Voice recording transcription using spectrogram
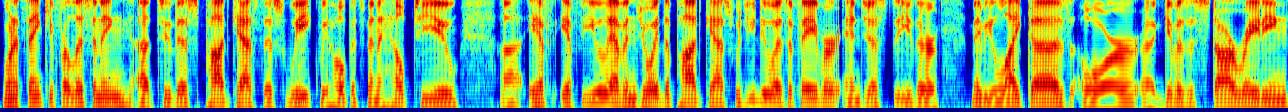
We want to thank you for listening uh, to this podcast this week. We hope it's been a help to you. Uh, if if you have enjoyed the podcast, would you do us a favor and just either maybe like us or uh, give us a star rating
